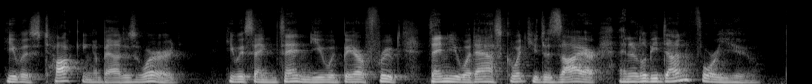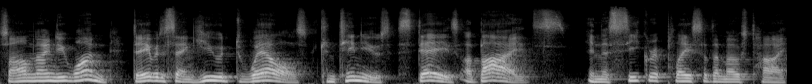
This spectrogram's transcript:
He was talking about his word. He was saying, Then you would bear fruit. Then you would ask what you desire, and it'll be done for you. Psalm 91, David is saying, He who dwells, continues, stays, abides in the secret place of the Most High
